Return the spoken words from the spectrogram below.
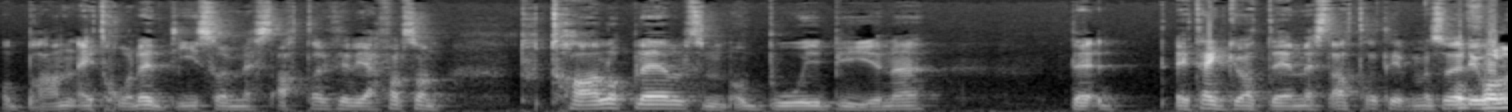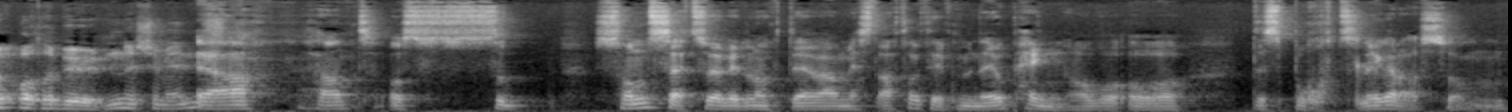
og Brann. Jeg tror det er de som er mest attraktive. I hvert fall sånn totalopplevelsen, å bo i byene. Det, jeg tenker jo at det er mest attraktivt. Men så er Og det jo folk på tribunen, ikke minst. Ja, sant. Og så, sånn sett så vil nok det være mest attraktivt. Men det er jo penger og, og det sportslige da som,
